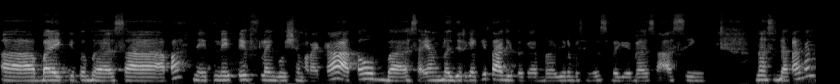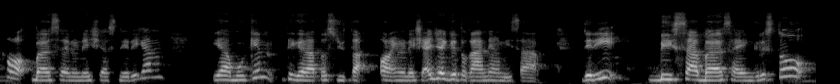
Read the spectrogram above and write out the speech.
uh, baik itu bahasa apa native language mereka atau bahasa yang belajar kayak kita gitu kayak belajar bahasa Inggris sebagai bahasa asing. Nah, sedangkan kan kalau bahasa Indonesia sendiri kan ya mungkin 300 juta orang Indonesia aja gitu kan yang bisa. Jadi bisa bahasa Inggris tuh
